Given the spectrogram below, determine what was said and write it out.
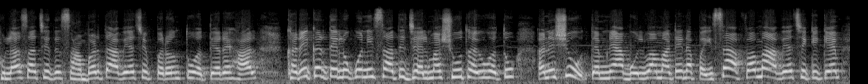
ખુલાસા છે તે સાંભળતા આવ્યા છે, પરંતુ અત્યારે હાલ ખરેખર તે લોકોની સાથે જેલમાં શું થયું હતું અને શું તેમને આ બોલવા માટેના પૈસા આપવામાં આવ્યા છે કે કેમ?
